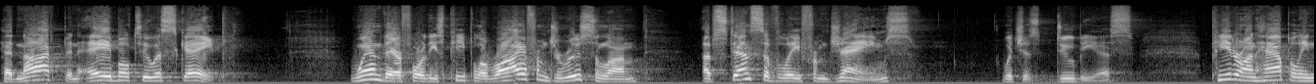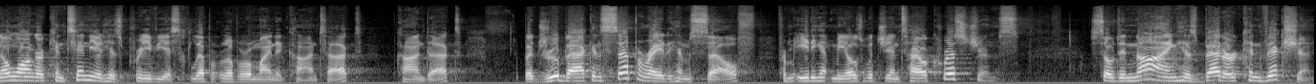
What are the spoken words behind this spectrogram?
had not been able to escape. When, therefore, these people arrived from Jerusalem, ostensibly from James, which is dubious, Peter unhappily no longer continued his previous liberal minded conduct, conduct, but drew back and separated himself from eating at meals with Gentile Christians so denying his better conviction.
